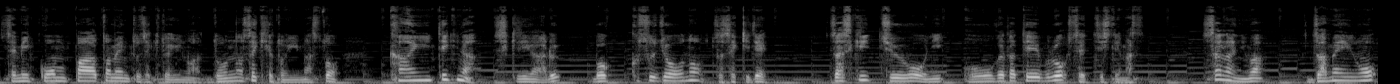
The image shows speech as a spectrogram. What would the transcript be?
セミコンパートメント席というのはどんな席かと言いますと、簡易的な仕切りがあるボックス状の座席で、座席中央に大型テーブルを設置しています。さらには座面を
